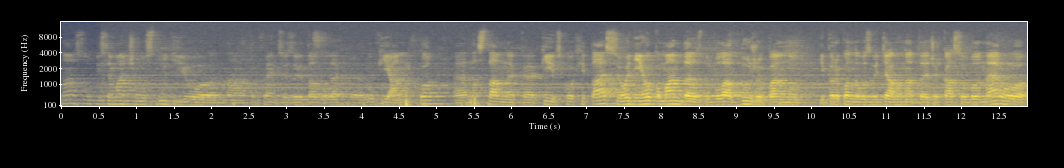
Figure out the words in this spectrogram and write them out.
До нас у післяматчеву студію на конференцію завітав Олег Лук'яненко, е, наставник е, київського хіта. Сьогодні його команда здобула дуже впевнену і переконливу звитягу над Черкасою Обленерго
